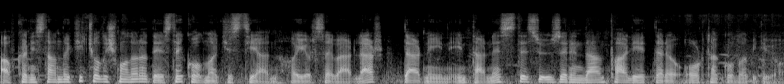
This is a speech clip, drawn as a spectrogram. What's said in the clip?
Afganistan'daki çalışmalara destek olmak isteyen hayırseverler derneğin internet sitesi üzerinden faaliyetlere ortak olabiliyor.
